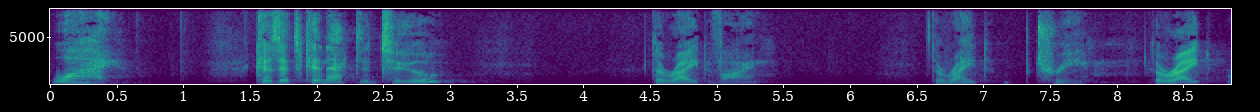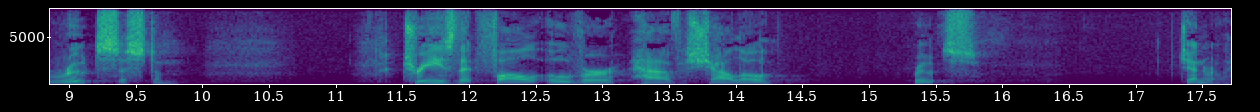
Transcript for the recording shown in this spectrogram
Why? Because it's connected to the right vine, the right tree, the right root system. Trees that fall over have shallow roots, generally.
